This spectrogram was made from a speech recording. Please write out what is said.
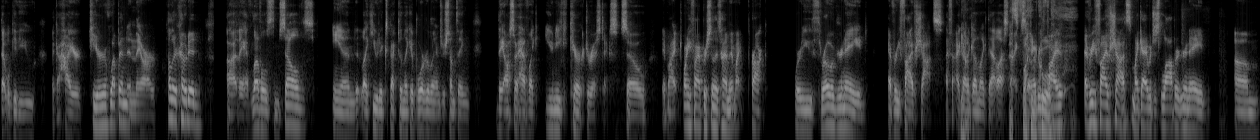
that will give you like a higher tier of weapon, and they are color coded. Uh, they have levels themselves, and like you would expect in like a Borderlands or something, they also have like unique characteristics. So it might 25% of the time it might proc where you throw a grenade every five shots. I, f- I got Yeah. a gun like that last That's night. so every cool. five every five shots, my guy would just lob a grenade. Um,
